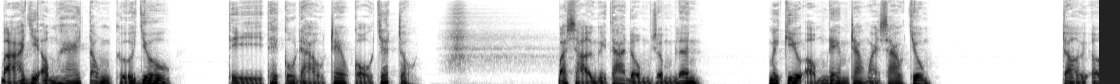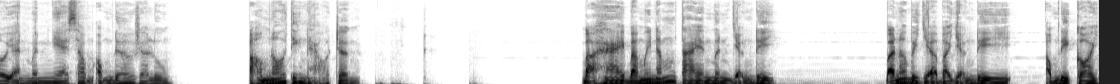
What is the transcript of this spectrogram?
Bà với ông hai tông cửa vô, Thì thấy cô đào treo cổ chết rồi. Bà sợ người ta đồn rùm lên, Mới kêu ổng đem ra ngoài sau chôn. Trời ơi, anh Minh nghe xong ổng đơ ra luôn. Ổng không nói tiếng nào hết trơn Bà hai bà mới nắm tay anh Minh dẫn đi. Bà nói bây giờ bà dẫn đi, Ổng đi coi.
